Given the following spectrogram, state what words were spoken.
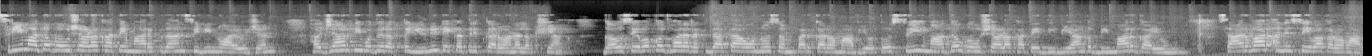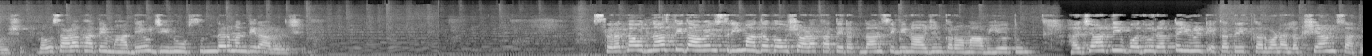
શ્રી માધવ ગૌશાળા ખાતે મહારક્તદાન શિબિરનું આયોજન. હજારથી વધુ રક્ત યુનિટ એકત્રિત કરવાના લક્ષ્યાંક. ગૌસેવકો દ્વારા રક્તદાતાઓનો સંપર્ક કરવામાં આવ્યો હતો. શ્રી માધવ ગૌશાળા ખાતે દિવ્યાંગ, બીમાર ગાયોની સારવાર અને સેવા કરવામાં આવ્યું છે. ગૌશાળા ખાતે મહાદેવજીનું સુંદર મંદિર આવેલ છે. સુરતના ઉધના સ્થિત આવેલ શ્રી માધવ ગૌશાળા ખાતે રક્તદાન શિબિરનું આયોજન કરવામાં આવ્યું હતું. હજારથી વધુ રક્ત યુનિટ એકત્રિત કરવાના લક્ષ્યાંક સાથે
